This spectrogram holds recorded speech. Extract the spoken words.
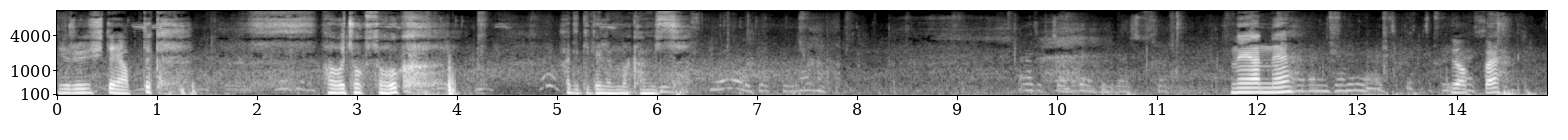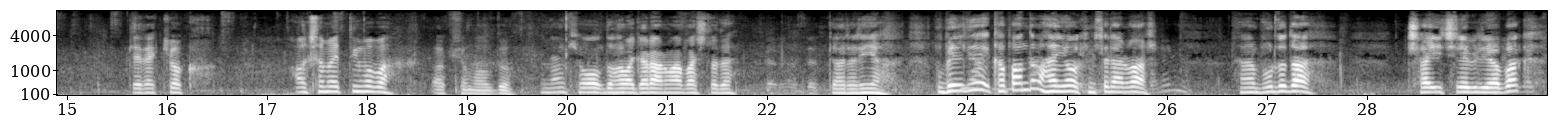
Yürüyüş de yaptık. Hava çok soğuk. Hadi gidelim bakalım biz. Ne anne? Yok be. Gerek yok. Akşam ettin baba. Akşam oldu. İnan ki oldu. Hava kararmaya başladı. Kararıyor. Bu belediye kapandı mı? Ha yok kimseler var. Ha burada da çay içilebiliyor bak.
